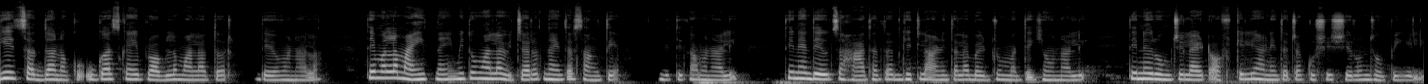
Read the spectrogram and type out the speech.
गीत सध्या नको. उगाच काही प्रॉब्लेम आला तर देव म्हणाला. ते मला माहीत नाही. मी तुम्हाला विचारत नाही तर सांगते. गीतिका म्हणाली. तिने देवचा हात हातात घेतला आणि त्याला बेडरूममध्ये घेऊन आली. तिने रूमची लाइट ऑफ केली आणि त्याच्या कुशीत शिरून झोपी गेली.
